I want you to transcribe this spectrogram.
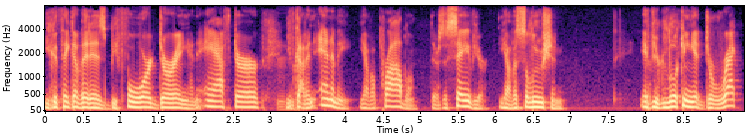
You could think of it as before, during, and after. Mm-hmm. You've got an enemy, you have a problem, there's a savior, you have a solution. If you're looking at direct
